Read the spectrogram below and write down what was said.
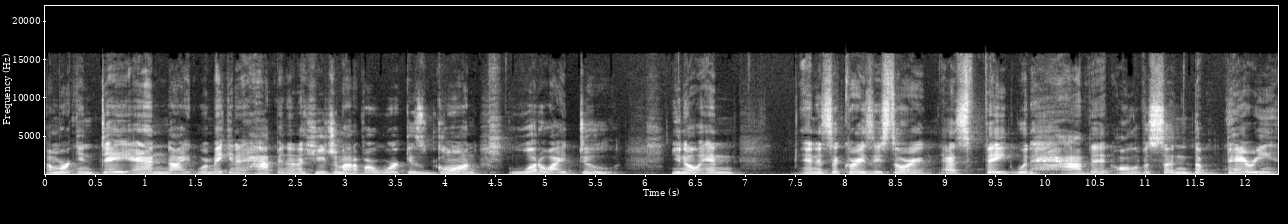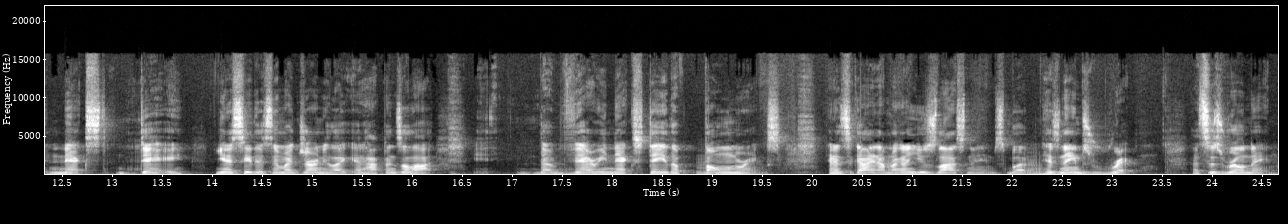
I'm working day and night. We're making it happen and a huge amount of our work is gone. What do I do? You know, and and it's a crazy story. As fate would have it, all of a sudden, the very next day, you're gonna see this in my journey, like it happens a lot. The very next day, the phone rings. And it's a guy, I'm not gonna use last names, but his name's Rick. That's his real name.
